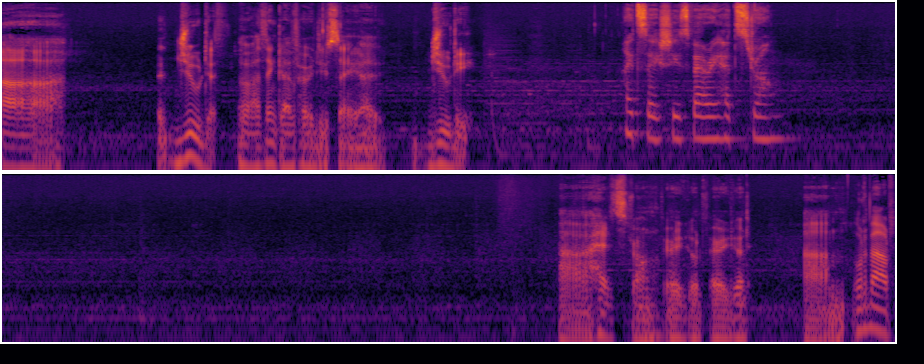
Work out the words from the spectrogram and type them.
Uh, Judith. Oh, I think I've heard you say uh, Judy. I'd say she's very headstrong. Uh, headstrong. Very good. Very good. Um, what about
